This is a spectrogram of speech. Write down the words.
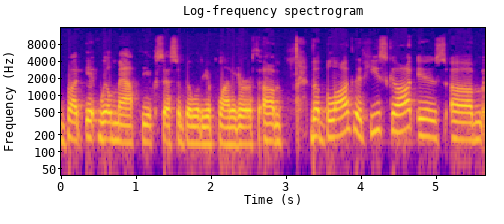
but it will map the accessibility of planet Earth. Um, the blog that he's got is um,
